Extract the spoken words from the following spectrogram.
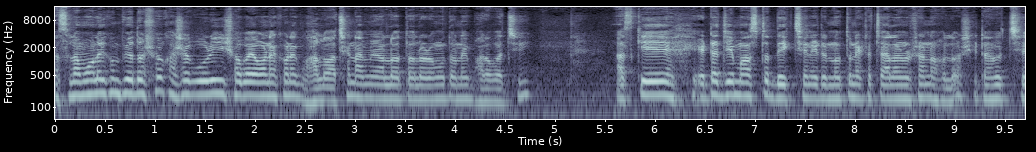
আসসালামু আলাইকুম, প্রিয় দর্শক। আশা করি সবাই অনেক অনেক ভালো আছেন। আমি আল্লাহ তালার মতো অনেক ভালো আছি। আজকে এটা যে মাছটা দেখছেন, এটা নতুন একটা চালান উঠানো হলো। সেটা হচ্ছে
